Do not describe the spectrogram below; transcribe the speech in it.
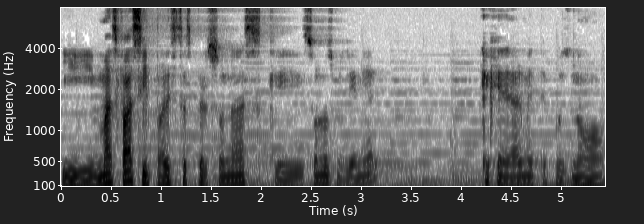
y más fácil para estas personas que son los millennials, que generalmente pues no,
